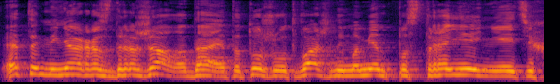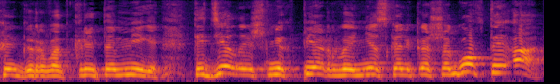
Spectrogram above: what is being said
Это меня раздражало, да, это тоже вот важный момент построения этих игр в открытом мире. Ты делаешь в них первые несколько шагов, ты, а,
